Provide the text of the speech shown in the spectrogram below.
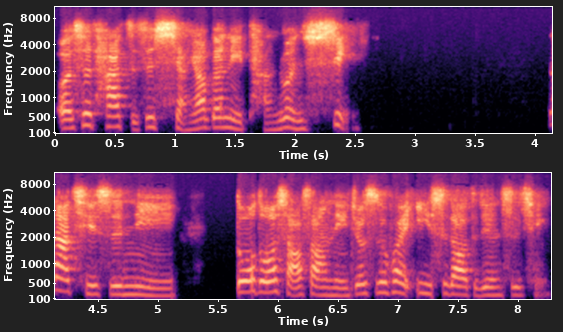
而是他只是想要跟你谈论性。那其实你。多多少少，你就是会意识到这件事情。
